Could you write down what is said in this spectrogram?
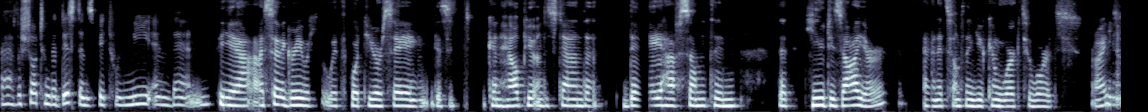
I have shortened the distance between me and them yeah i so agree with with what you're saying because it can help you understand that they have something that you desire and it's something you can work towards right yeah.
